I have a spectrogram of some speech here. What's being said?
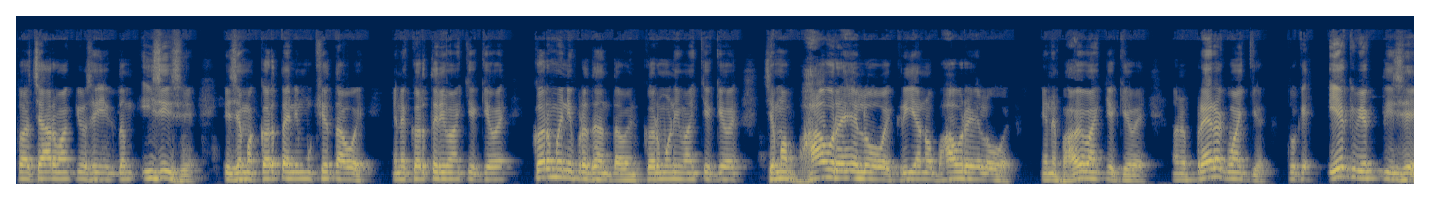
તો આ ચાર વાક્યો છે એકદમ ઇઝી છે કે જેમાં કર્તાની મુખ્યતા હોય, એને કર્તરી વાક્ય કહેવાય, કર્મની પ્રધાનતા હોય કર્મની વાક્ય કહેવાય, જેમાં ભાવ રહેલો હોય, ક્રિયાનો ભાવ રહેલો હોય, એને ભાવે વાક્ય કહેવાય. અને પ્રેરક વાક્ય, તો કે એક વ્યક્તિ છે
